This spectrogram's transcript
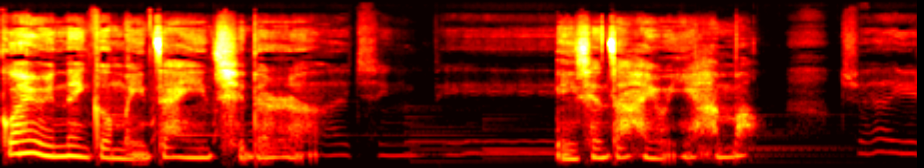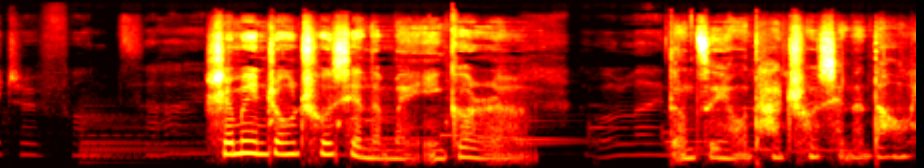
关于那个没在一起的人，你现在还有遗憾吗？生命中出现的每一个人，都自有他出现的道理。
